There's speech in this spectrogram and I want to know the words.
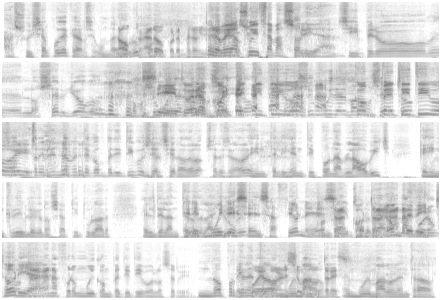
a Suiza puede quedar segunda no, del grupo. claro, pero, pero, veo a Suiza más sólida. Sí, pero eh, los ser yo como soy muy tú eres competitivo, soy muy del competitivo soy tremendamente competitivo y si el seleccionador, seleccionador es inteligente y pone a Blaovic, que es increíble que no sea titular el delantero eres de la muy Juve. de sensaciones, contra, sí, contra por el nombre de fueron, historia. Contra Gana fueron muy competitivos los serbios. No, porque el entrenador es muy malo. Es muy malo el entrenador.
